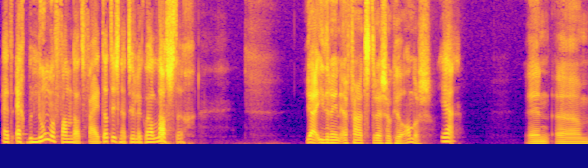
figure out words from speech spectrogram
het echt benoemen van dat feit, dat is natuurlijk wel lastig. Ja, iedereen ervaart stress ook heel anders. Ja, En ehm,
